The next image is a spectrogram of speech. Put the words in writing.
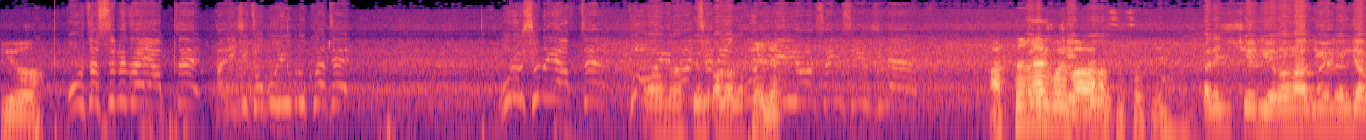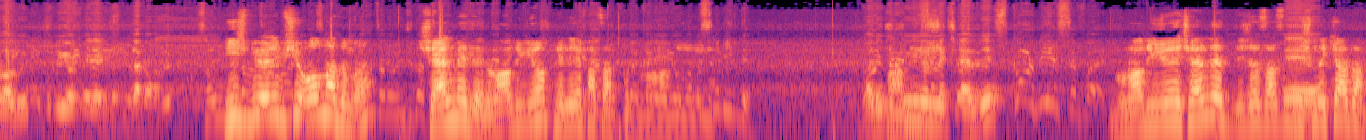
Yo. Ortasını da yaptı. Kaleci topu yumrukladı. Vuruşunu yaptı. Gol Aman maçı koyayım, alalım. bir Pele. geliyor sayın seyirciler. Attığın her gol bağ diyorum. anasını satayım. Kaleci çeliyor, Ronaldinho'nun önünde kalıyor. Vuruyor, Pele'nin önünde kalıyor. Hiçbir öyle bir şey olmadı mı? Çelmedi. Ronaldinho Pele'ye pas attırdı Ronaldinho'yla. Kaleci Tamam. kimin önüne 1-0. Ronaldinho'ya çeldi. Ceza sahasının Ee? dışındaki adam.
